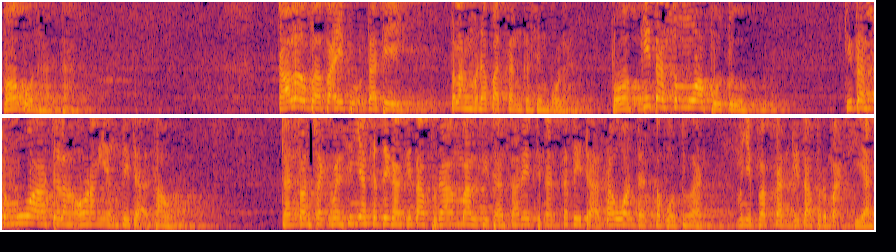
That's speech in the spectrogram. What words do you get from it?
maupun harta. Kalau Bapak Ibu tadi telah mendapatkan kesimpulan bahwa kita semua bodoh. Kita semua adalah orang yang tidak tahu. Dan konsekuensinya ketika kita beramal didasari dengan ketidaktahuan dan kebodohan menyebabkan kita bermaksiat,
